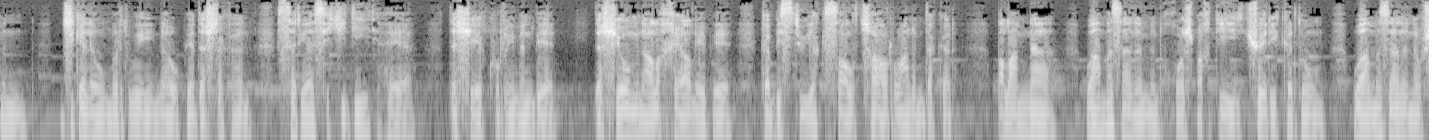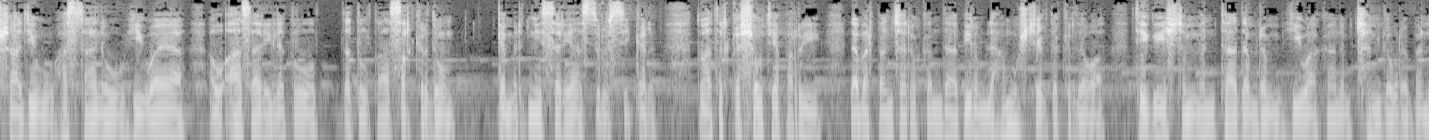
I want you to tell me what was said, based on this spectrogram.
من جگە لەو مردووەی ناو پێدەشتەکان سەریاسێکی دیت هەیە دەشێ کوڕی من بێ، دەشێ و مناڵە خەیاڵێ بێ کە بیست و یەک ساڵ چاوەڕوانم دەکرد، بەڵام نا، وا مەزانن من خۆشبەختی کوێری کردووم، وا مەزانن ئەو شادی و هەستانە و هیوایە، ئەو ئازاری لە دڵ، لە دڵتا سڕ کردووم کە مردنی سەریاس دروستی کرد. دواتر کە شەو تێپەڕی، لە بەر پەنجەرەکەمدا بیرم لە هەموو شتێک دەکردەوە، تێگەیشتم من تا دەمرم هیواکانم چەند گەورە بن،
